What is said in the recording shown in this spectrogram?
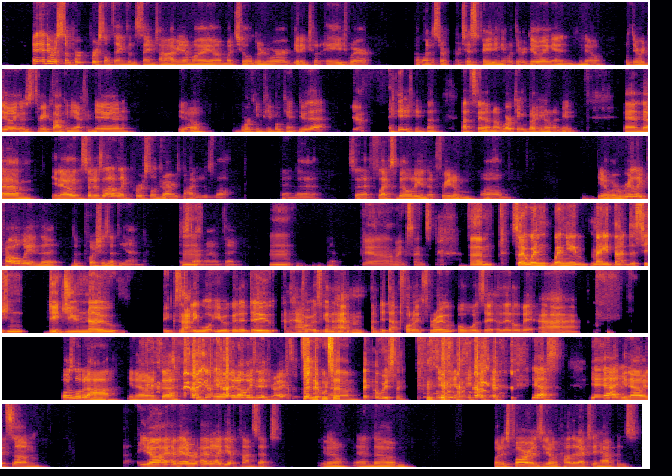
and, and there were some per- personal things at the same time. You know, my uh, my children were getting to an age where I wanted to start participating in what they were doing, and you know what they were doing was three o'clock in the afternoon. You know, working people can't do that. Yeah. not, not to say I'm not working, but you know what I mean. And um, you know, and so there's a lot of like personal drivers behind it as well, and uh, so that flexibility and the freedom. Um, you know, were really probably the the pushes at the end to Mm. start my own thing. Mm. Yeah. That makes sense. Um, so when when you made that decision, did you know exactly what you were going to do and how it was going to happen, and did that follow through, or was it a little bit ah? Well, it was a little bit ah, you know, it uh, it, it always is, right? Technical term, Um, obviously. yes, yeah, you know, it's um, you know, I, had I had an idea of concept, you know, and um, but as far as you know how that actually happens,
